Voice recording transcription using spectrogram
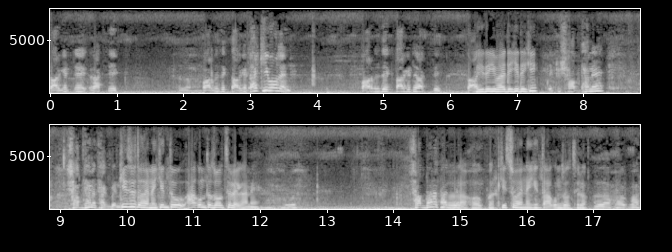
টার্গেটে রাখছে পারভেজেক টার্গেট ভাই কি বলেন? পারভেজেক টার্গেটে রাখছে। দেখি দেখি ভাই দেখি দেখি। একটু সাবধানে সাবধানে থাকবেন। কিছু তো হয় না কিন্তু আগুন তো জ্বলছিল এখানে। সাবধানে থাকবেন। আল্লাহ আকবার। কিছু হয় না কিন্তু আগুন জ্বলছিল। আল্লাহ আকবার।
